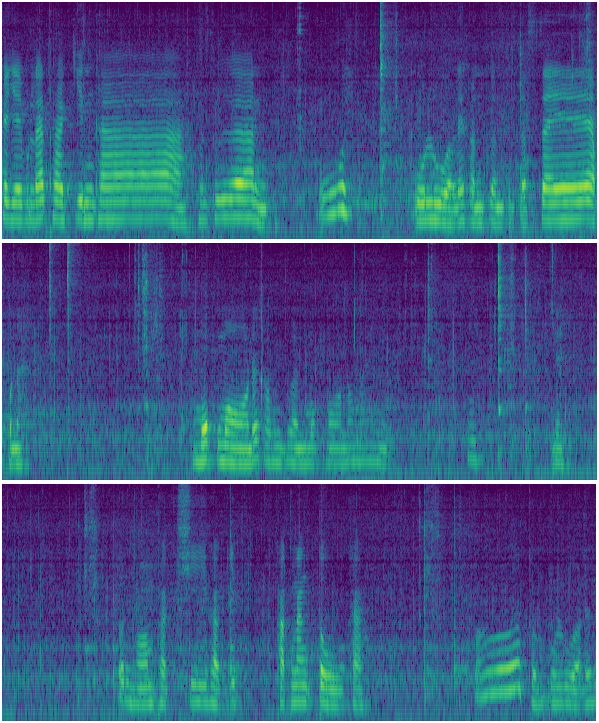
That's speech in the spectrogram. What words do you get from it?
กับยายบุญรัตน์พากินค่ะเพื่อนๆอุ้ยอูหลัวเลยค่ะเพื่อนเป็นตะแซ่บนะมกมอด้วยค่ะเพื่อนๆหมกมอหน่อไม้นี่อืมนี่ต้นหอมผักชีผักอิผักนางตูค่ะโอ้ผมอูหลัวเลยเ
